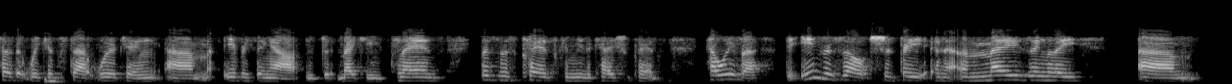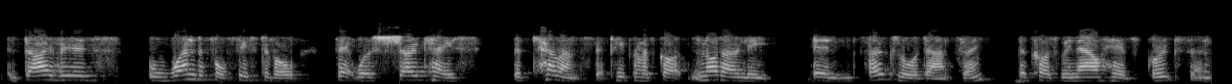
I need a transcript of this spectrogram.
so that we can start working um, everything out and making plans, business plans, communication plans. However, the end result should be an amazingly um, diverse, wonderful festival that will showcase the talents that people have got, not only in folklore dancing, because we now have groups in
